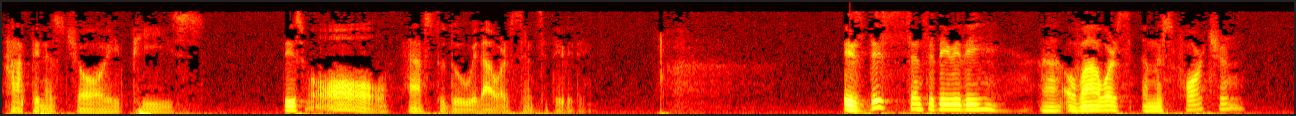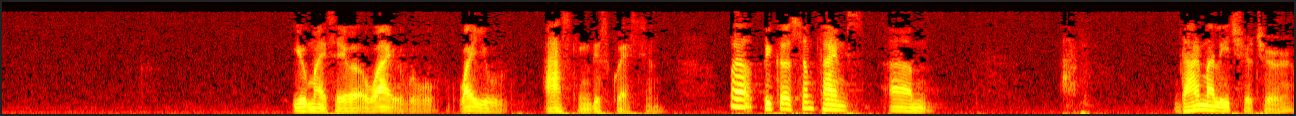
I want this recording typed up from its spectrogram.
happiness, joy, peace. This all has to do with our sensitivity. Is this sensitivity uh, of ours a misfortune? You might say, well, why, why are you asking this question? Well, because sometimes um, Dharma literature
